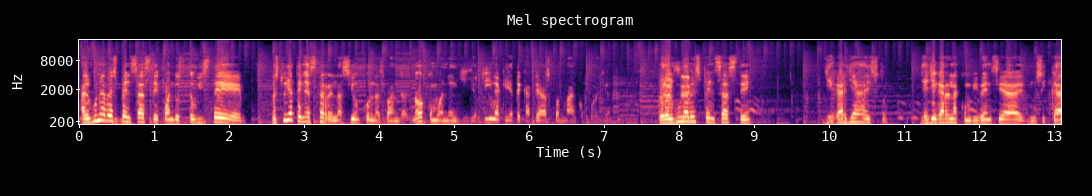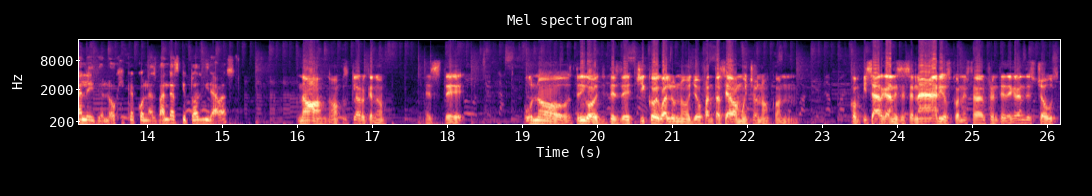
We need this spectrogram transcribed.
¿Alguna vez pensaste cuando estuviste, pues tú ya tenías esta relación con las bandas, ¿no? Como en el Guillotina, que ya te cateabas con Manco, por ejemplo. Pero ¿alguna vez pensaste llegar ya a esto? ¿Ya llegar a la convivencia musical e ideológica con las bandas que tú admirabas? No, no, pues claro que no. Este, uno, te digo, desde chico igual uno, yo fantaseaba mucho, ¿no? Con, con pisar grandes escenarios, con estar al frente de grandes shows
